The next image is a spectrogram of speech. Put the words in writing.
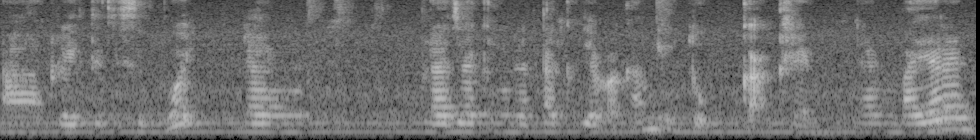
uh, kereta tersebut dan pelajar kena datang ke pejabat kami untuk buka claim dan bayaran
